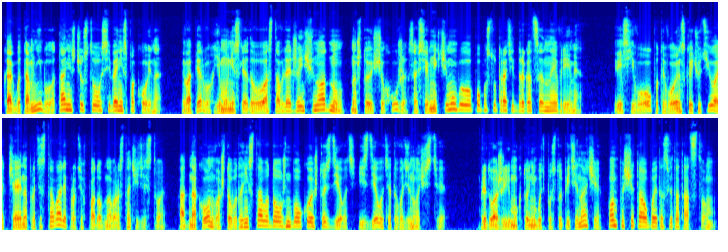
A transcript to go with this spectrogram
Как бы там ни было, Танис чувствовал себя неспокойно. Во-первых, ему не следовало оставлять женщину одну, но что еще хуже, совсем ни к чему было попусту тратить драгоценное время. Весь его опыт и воинское чутье отчаянно протестовали против подобного расточительства. Однако он во что бы то ни стало должен был кое-что сделать, и сделать это в одиночестве. Предложи ему кто-нибудь поступить иначе, он посчитал бы это святотатством.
